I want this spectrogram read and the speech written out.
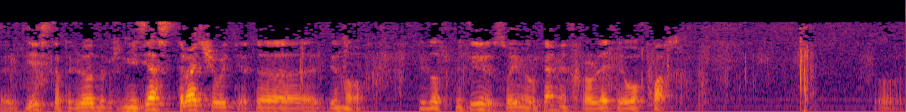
То есть есть определенное, потому что нельзя страчивать это вино. Вино шмиты своими руками отправлять его в пах. Вот.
